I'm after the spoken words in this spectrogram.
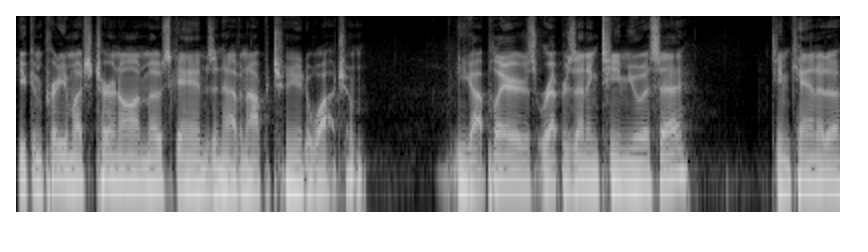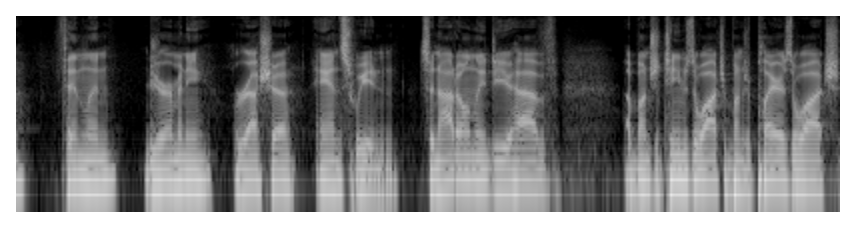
you can pretty much turn on most games and have an opportunity to watch them. You got players representing Team USA, Team Canada, Finland, Germany, Russia, and Sweden. So not only do you have a bunch of teams to watch, a bunch of players to watch,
